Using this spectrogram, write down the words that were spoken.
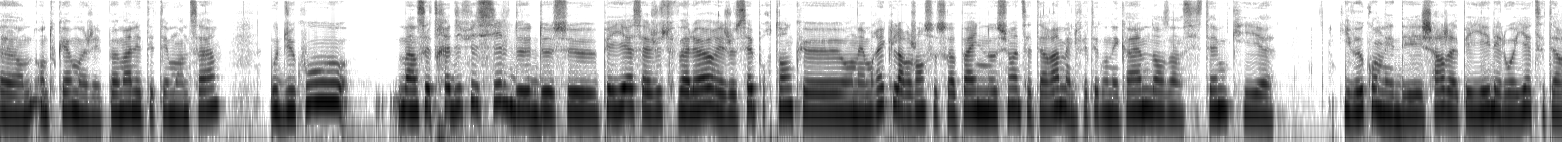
En, en, tout cas, moi, j'ai pas mal été témoin de ça. Où du coup, ben, c'est très difficile de, se payer à sa juste valeur et je sais pourtant qu'on aimerait que l'argent ce soit pas une notion, etc. Mais le fait est qu'on est quand même dans un système qui, euh, qui veut qu'on ait des charges à payer, des loyers, etc.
